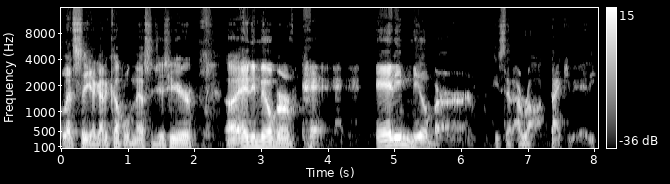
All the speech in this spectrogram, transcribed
Let's see. I got a couple of messages here. Uh, Eddie Milburn. Eddie Milburn. He said, I rock. Thank you, Eddie.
